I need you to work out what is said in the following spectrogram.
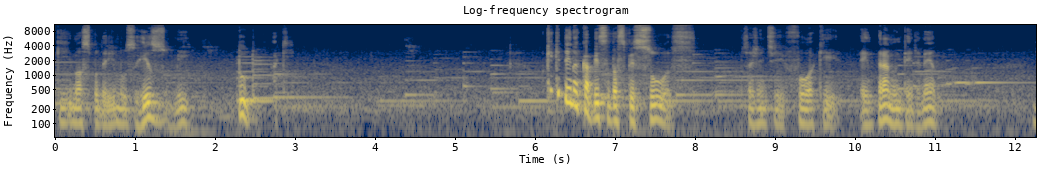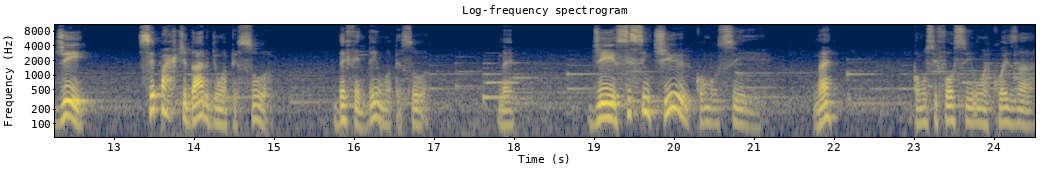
que nós poderíamos resumir tudo aqui. O que, que tem na cabeça das pessoas, se a gente for aqui entrar no entendimento de ser partidário de uma pessoa, defender uma pessoa, né? De se sentir como se, né? Como se fosse uma coisa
